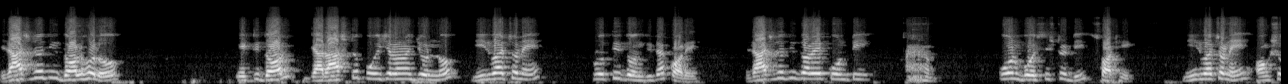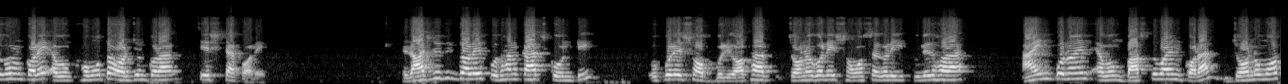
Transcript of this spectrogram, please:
রাজনৈতিক দল হলো একটি দল যা রাষ্ট্র পরিচালনার জন্য নির্বাচনে প্রতিদ্বন্দ্বিতা করে। রাজনৈতিক দলের কোনটি, কোন বৈশিষ্ট্যটি সঠিক? নির্বাচনে অংশগ্রহণ করে এবং ক্ষমতা অর্জন করার চেষ্টা করে। রাজনৈতিক দলের প্রধান কাজ কোনটি? উপরের সবগুলি, অর্থাৎ জনগণের সমস্যাগুলি তুলে ধরা, আইন প্রণয়ন এবং বাস্তবায়ন করা, জনমত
